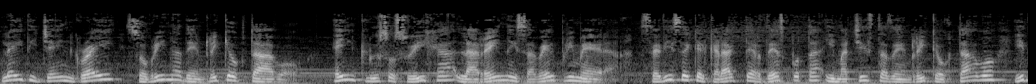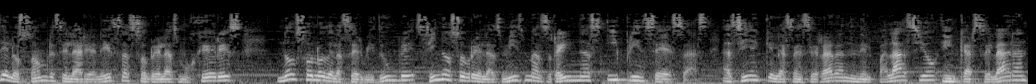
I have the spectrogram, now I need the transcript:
Lady Jane Grey, sobrina de Enrique VIII, e incluso su hija, la reina Isabel I. Se dice que el carácter déspota y machista de Enrique VIII y de los hombres de la realeza sobre las mujeres, no solo de la servidumbre, sino sobre las mismas reinas y princesas, hacían que las encerraran en el palacio, encarcelaran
